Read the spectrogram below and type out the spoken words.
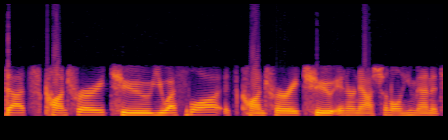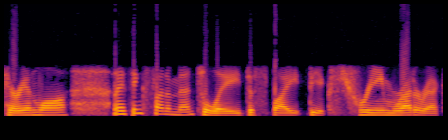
That's contrary to U.S. law. It's contrary to international humanitarian law. And I think fundamentally, despite the extreme rhetoric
